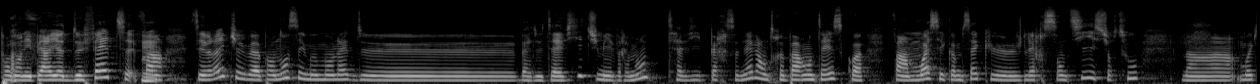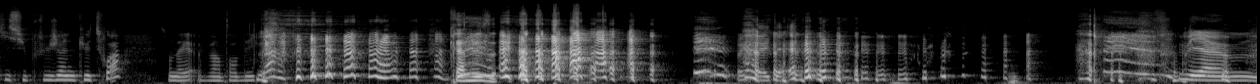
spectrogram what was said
pendant les périodes de fête. Enfin, Mm. c'est vrai que bah, pendant ces moments-là de, bah, de ta vie, tu mets vraiment ta vie personnelle entre parenthèses, quoi. Enfin, moi, c'est comme ça que je l'ai ressenti, et surtout, ben, moi qui suis plus jeune que toi, qu'on a 20 ans d'écart. Crâneuse. Ok, ok. Mais euh,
